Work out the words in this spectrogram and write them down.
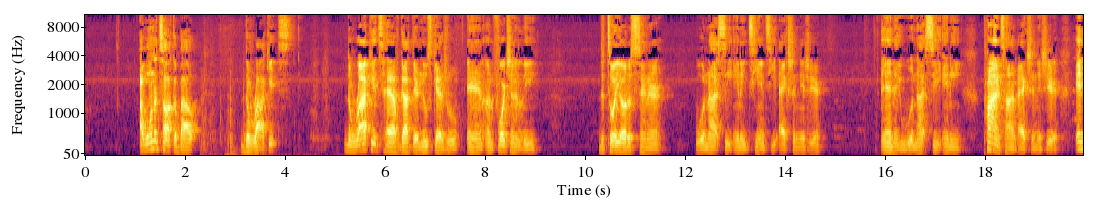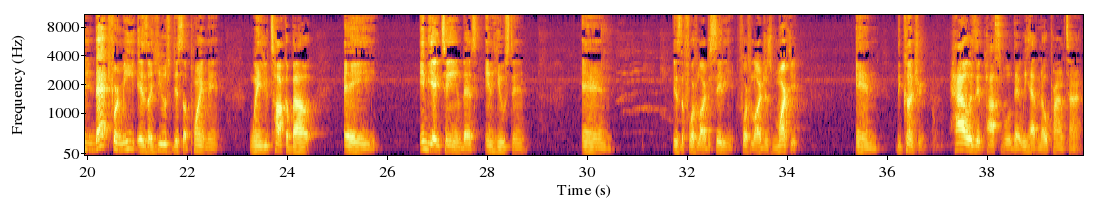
I want to talk about the Rockets. The Rockets have got their new schedule, and unfortunately, the Toyota Center will not see any TNT action this year and they will not see any primetime action this year. And that for me is a huge disappointment when you talk about a NBA team that's in Houston and is the fourth largest city, fourth largest market in the country. How is it possible that we have no prime time?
